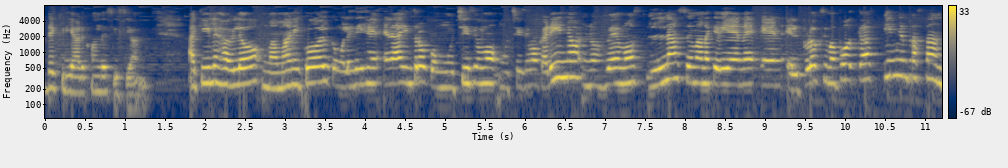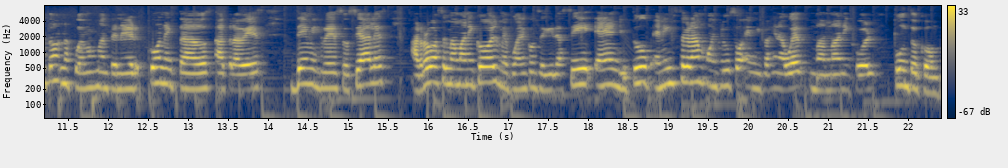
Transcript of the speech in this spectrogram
de criar con decisión. Aquí les habló mamá Nicole, como les dije en la intro, con muchísimo, muchísimo cariño. Nos vemos la semana que viene en el próximo podcast y mientras tanto nos podemos mantener conectados a través de mis redes sociales. Arroba soy mamá Nicole, me pueden conseguir así en YouTube, en Instagram o incluso en mi página web mamanicole.com.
